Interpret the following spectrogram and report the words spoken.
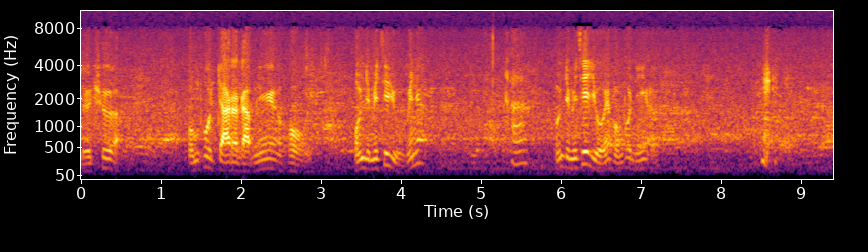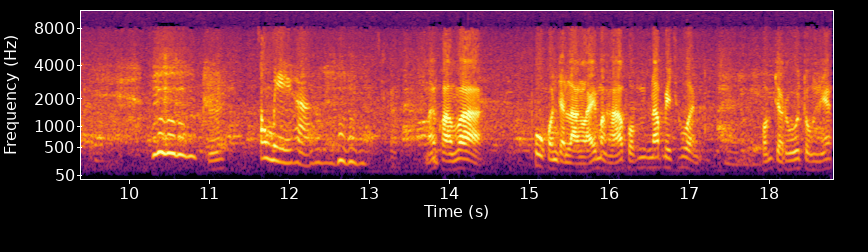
หรือเชื่อ ผมพูดจาระดับนี้โอ้โหผมจะมีที่อยู่ไหมเนี่ย ค่ะ ผมจะมีที่อยู่ไหมผมพูดนี้อะฮะ ต้องมีค่ะ หมายความว่าผู้คนจะหลั่งไหลมาหาผมนับไม่ถ้วน ผมจะรู้ตรงเนี้ย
